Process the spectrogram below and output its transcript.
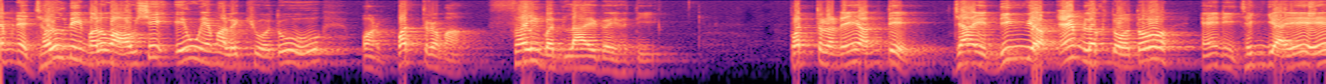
એમને જલ્દી મળવા આવશે એવું એમાં લખ્યું હતું. પણ પત્રમાં સહી બદલાઈ ગઈ હતી. પત્રને અંતે જ્યાં એ દિવ્ય એમ લખતો હતો, એની જગ્યાએ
